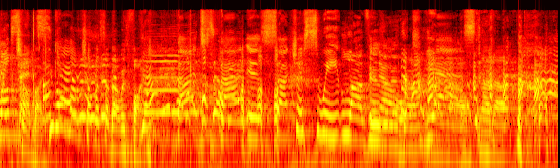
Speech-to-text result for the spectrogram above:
love Chubba. Okay. You don't love Chubba, so that was fun. Yeah, that's, that is such a sweet love Isn't note. Yes. I know. I know.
